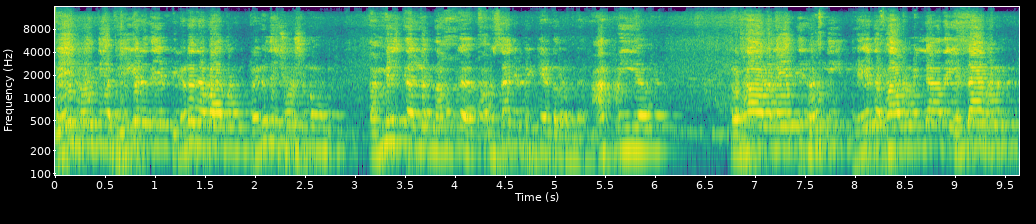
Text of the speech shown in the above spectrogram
വേരൂന്നിയ ഭീകരതയും വിഘടനവാദവും പ്രകൃതി ചൂഷണവും തമ്മിൽ തല്ലും നമുക്ക് അവസാനിപ്പിക്കേണ്ടതുണ്ട്. ആത്മീയ പ്രഭാവലയത്തിലൂന്നി ഭേദഭാവമില്ലാതെ എല്ലാവരും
